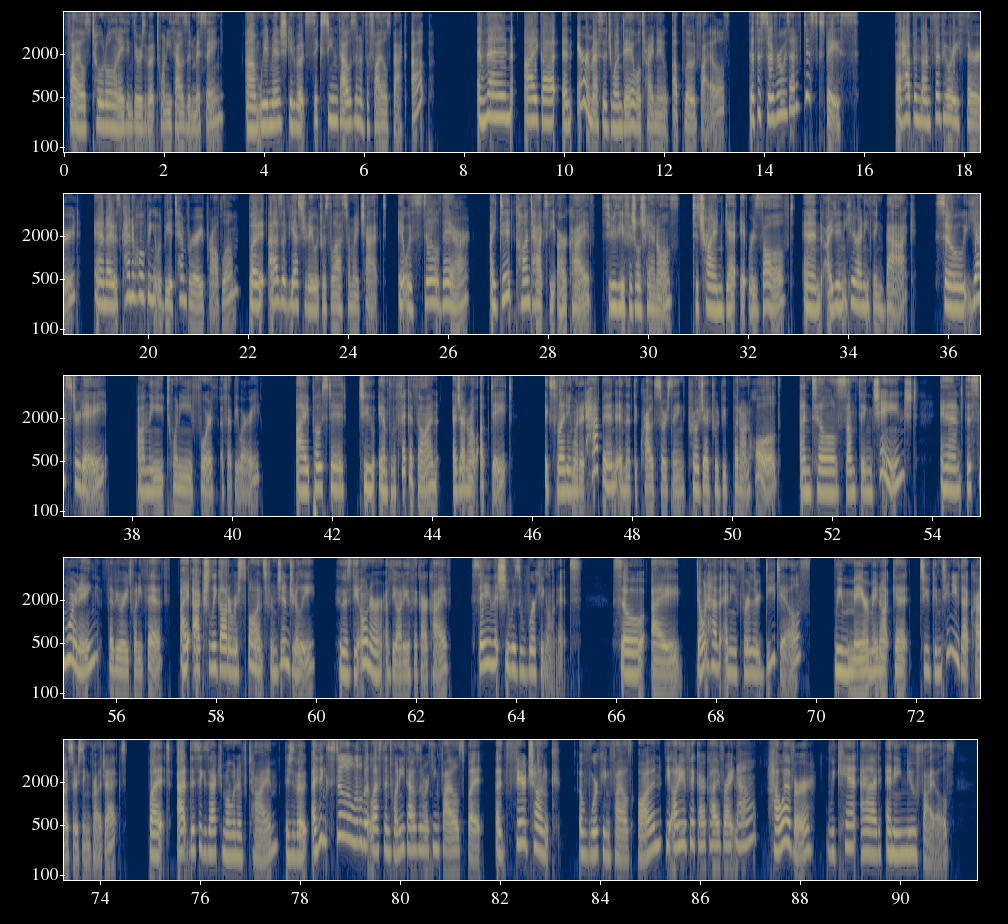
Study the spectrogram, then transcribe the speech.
files total, and I think there was about 20,000 missing. Um, we had managed to get about 16,000 of the files back up. And then I got an error message one day while trying to upload files that the server was out of disk space. That happened on February 3rd, and I was kind of hoping it would be a temporary problem. But as of yesterday, which was the last time I checked, it was still there. I did contact the archive through the official channels to try and get it resolved, and I didn't hear anything back. So, yesterday, on the 24th of February, I posted to Amplificathon a general update explaining what had happened and that the crowdsourcing project would be put on hold until something changed. And this morning, February 25th, I actually got a response from Gingerly, who is the owner of the Audiofic archive, saying that she was working on it. So I don't have any further details. We may or may not get to continue that crowdsourcing project. But at this exact moment of time, there's about, I think, still a little bit less than 20,000 working files, but a fair chunk of working files on the AudioFic archive right now. However, we can't add any new files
